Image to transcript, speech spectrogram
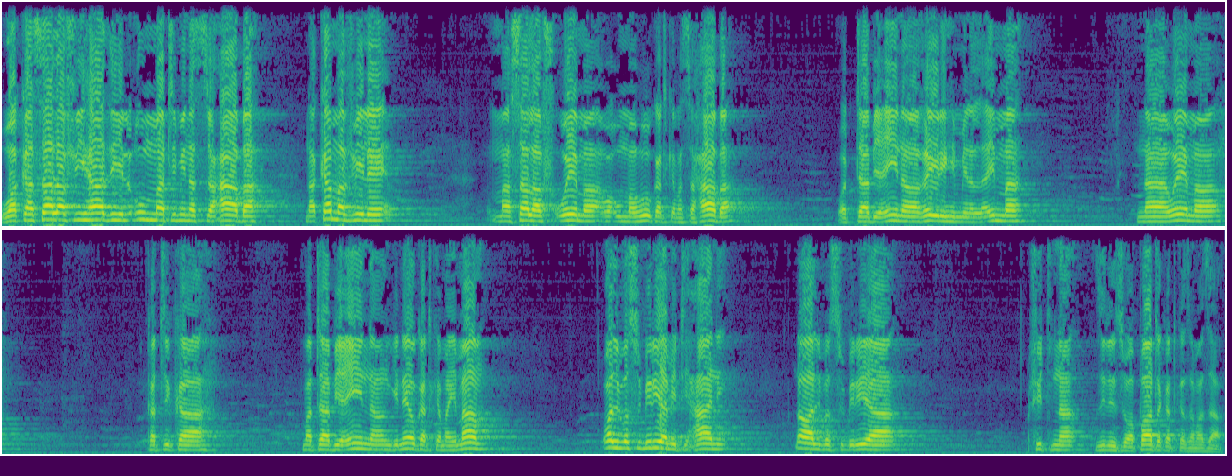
Wakasala fi hadhihi al-ummati min as-sahaba na kama vile masalaf wema wa umma huu katika masahaba watabiina wa ghairihim min al na wema katika matabiin na wengineo katika maimam walivyosubiria mitihani na walivyosubiria fitna zilizowapata katika zama zao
